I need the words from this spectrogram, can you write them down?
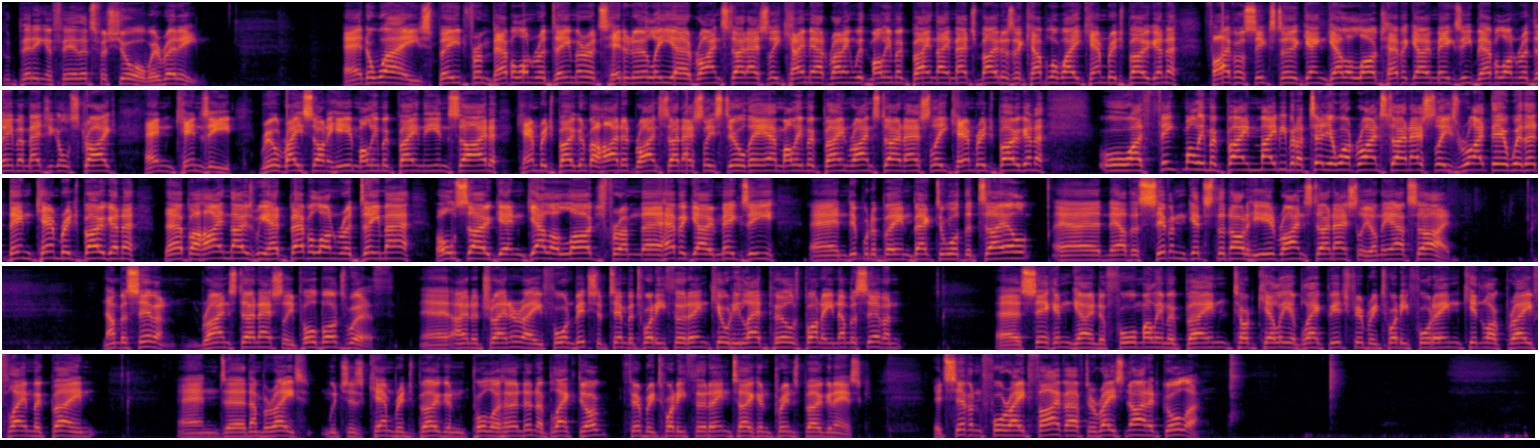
Good betting affair, that's for sure. We're ready. And away, speed from Babylon Redeemer. It's headed early. Uh, Rhinestone Ashley came out running with Molly McBain. They match motors a couple away. Cambridge Bogan, five or six to Gangala Lodge. Have a go, Megsy. Babylon Redeemer, Magical Strike, and Kenzie. Real race on here. Molly McBain the inside. Cambridge Bogan behind it. Rhinestone Ashley still there. Molly McBain, Rhinestone Ashley, Cambridge Bogan. Oh, I think Molly McBain maybe, but I tell you what, Rhinestone Ashley's right there with it. Then Cambridge Bogan. Uh, behind those, we had Babylon Redeemer, also Gangala Lodge from the Have a Go Megsy, and it would have been back toward the tail. Uh, now the seven gets the nod here. Rhinestone Ashley on the outside. Number seven, Rhinestone Ashley, Paul Bodsworth. Uh, owner trainer, a fawn bitch, September 2013. Kilty Lad, Pearls Bonnie, number seven. Uh, second, going to four, Molly McBain. Todd Kelly, a black bitch, February 2014. Kinloch Brae, Flame McBain. And uh, number eight, which is Cambridge Bogan, Paula Herndon, a black dog, February 2013, token Prince Boganesque. It's 7485 after race nine at Gawler.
